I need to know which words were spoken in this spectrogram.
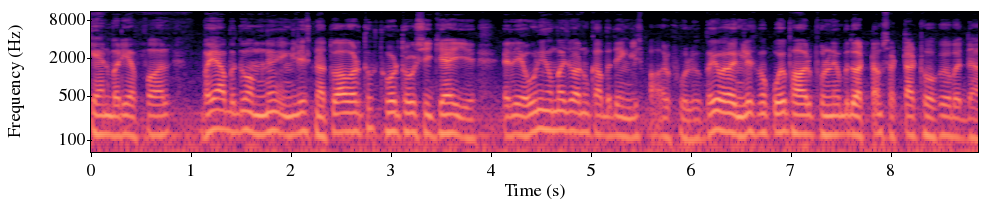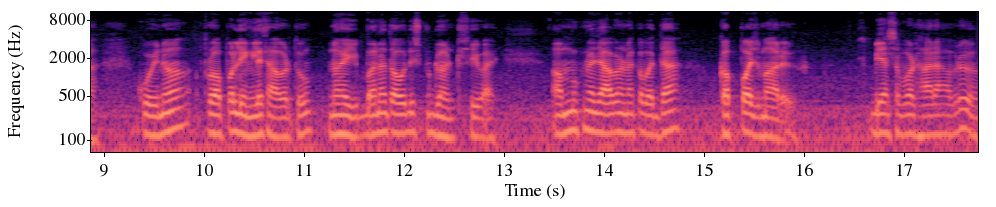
cranberry ફલ. ભાઈ, આ બધું અમને ઇંગ્લિશ નહોતું આવડતું. થોડું થોડું શીખ્યા આવીએ એટલે એવું નહીં સમજવાનું કે આ બધા ઇંગ્લિશ પાવરફુલ હોય. ભાઈ ઇંગ્લિશમાં કોઈ પાવરફુલ નહીં. બધું અટ્ટામ સટ્ટા ઠોક્યો બધા. કોઈને પ્રોપરલી ઇંગ્લિશ આવડતું નહીં. બને તો બધી સ્ટુડન્ટ સિવાય. અમુકને જ આવડે કે બધા ગપ્પ જ મારે. બે સપોર્ટ હારા આવડ્યો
